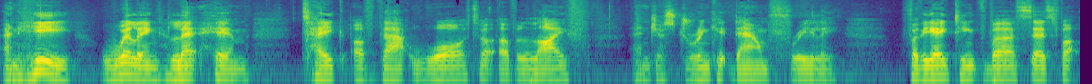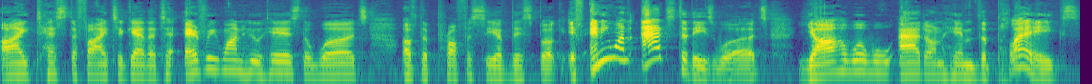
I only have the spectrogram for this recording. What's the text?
And he willing, let him take of that water of life and just drink it down freely. For the 18th verse says, For I testify together to everyone who hears the words of the prophecy of this book. If anyone adds to these words, Yahweh will add on him the plagues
